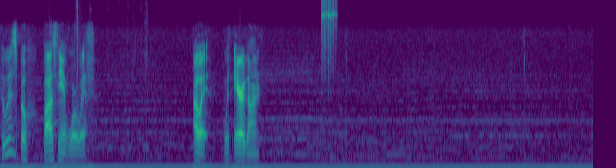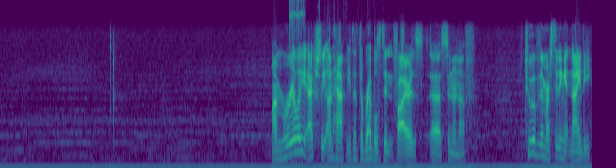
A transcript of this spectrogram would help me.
Who is Bo Bosnia at war with? Oh wait, with Aragon. I'm really actually unhappy that the rebels didn't fire this uh, soon enough. Two of them are sitting at 90.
